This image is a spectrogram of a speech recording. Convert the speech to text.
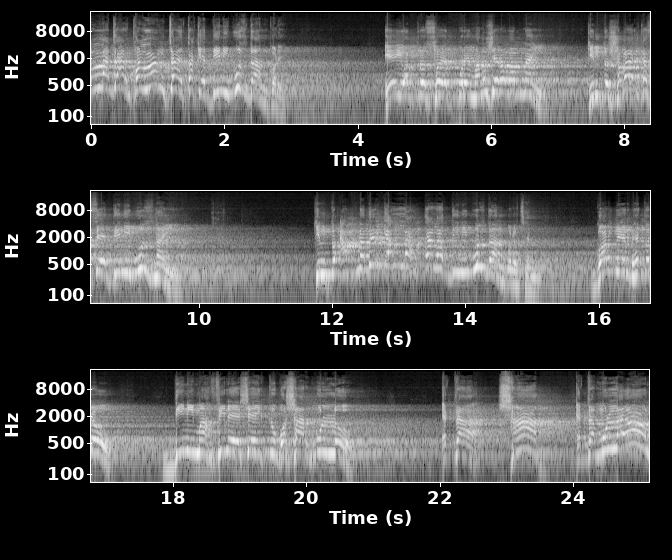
আল্লাহ যার কল্যাণ চায় তাকে দিনই বুঝ দান করে। এই অত্র সৈয়দপুরে মানুষের অভাব নাই, কিন্তু সবার কাছে দিনই বুঝ নাই। কিন্তু আপনাদেরকে আল্লাহ তাআলা দিনই বুঝ দান করেছেন। গর্বের ভেতরেও দিনী মাহফিলে এসে একটু বসার মূল্য, একটা স্বাদ, একটা মূল্যায়ন,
